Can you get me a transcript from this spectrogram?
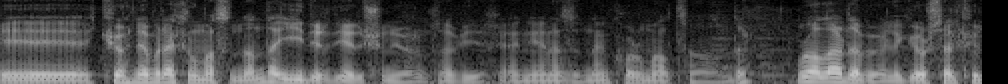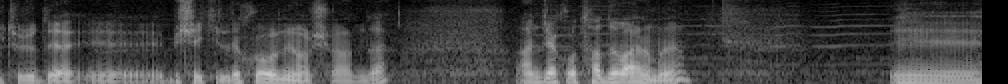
e, köhne bırakılmasından da iyidir diye düşünüyorum tabii. Yani en azından koruma altına alındı. Buralar da böyle. Görsel kültürü de e, bir şekilde korunuyor şu anda. Ancak o tadı var mı? E,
